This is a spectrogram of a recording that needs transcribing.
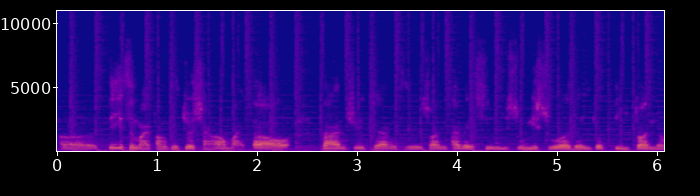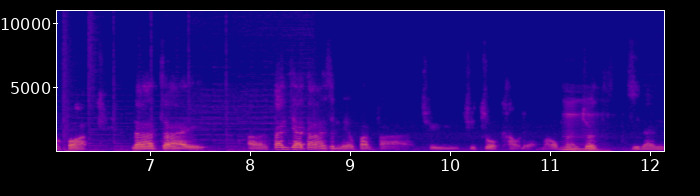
呃，第一次买房子就想要买到大安区这样子，算台北市里数一数二的一个地段的话，那在呃单价当然是没有办法去去做考量嘛，我们就只能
